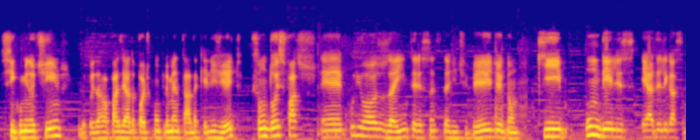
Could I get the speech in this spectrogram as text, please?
Cinco minutinhos, depois a rapaziada pode complementar daquele jeito. São dois fatos é, curiosos aí, interessantes da gente ver, Diegão. Que um deles é a delegação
